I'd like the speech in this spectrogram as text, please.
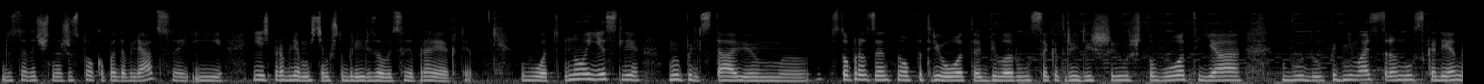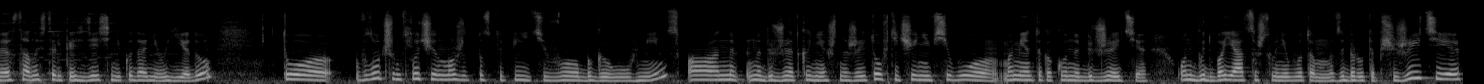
достаточно жестоко подавляться, и есть проблемы с тем, чтобы реализовывать свои проекты. Вот. Но если мы представим э, стопроцентного патриота, белоруса, который решил, что вот я буду поднимать страну с колена и останусь только здесь и никуда не уеду, то в лучшем случае он может поступить в БГУ в Минск а на, на бюджет, конечно же, и то в течение всего момента, как он на бюджете, он будет бояться, что у него там заберут общежитие.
